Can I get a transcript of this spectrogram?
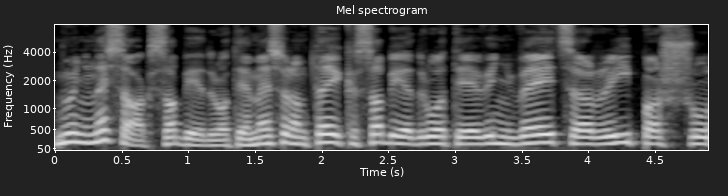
nu, viņi nesāk sabiedrotie. Mēs varam teikt, ka sabiedrotie viņi veic ar īpašu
